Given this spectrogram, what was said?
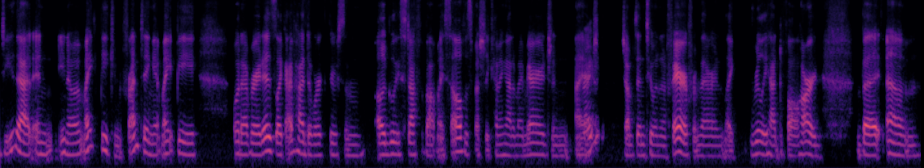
do that and you know it might be confronting it might be whatever it is like i've had to work through some ugly stuff about myself especially coming out of my marriage and i right. actually jumped into an affair from there and like really had to fall hard but um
